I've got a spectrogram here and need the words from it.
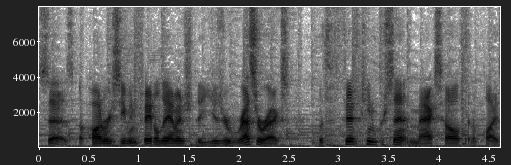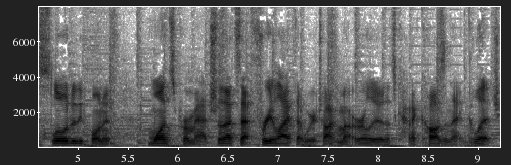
says upon receiving fatal damage, the user resurrects with 15% max health and applies slow to the opponent once per match. So that's that free life that we were talking about earlier that's kind of causing that glitch.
